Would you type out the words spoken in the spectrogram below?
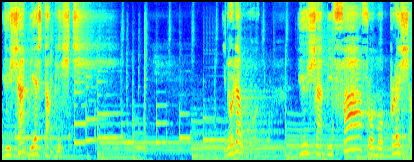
you shall be established. In other words, you shall be far from oppression,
